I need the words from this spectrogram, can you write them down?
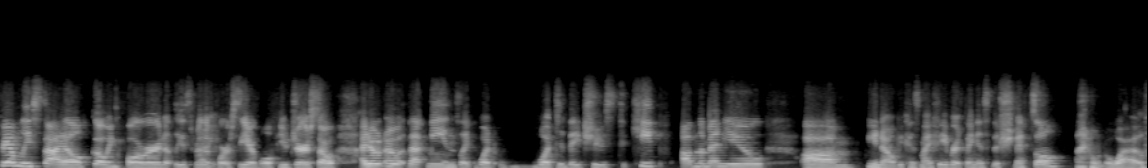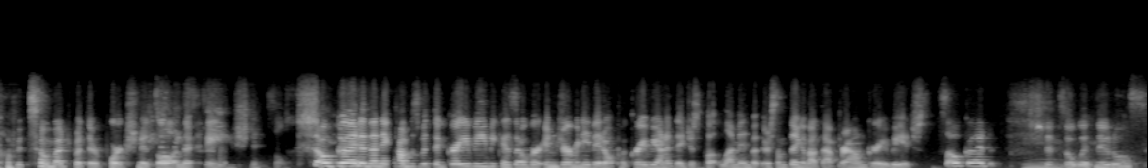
family style going forward, at least for the foreseeable future. So I don't know what that means. Like, what what did they choose to keep on the menu? Um, you know, because my favorite thing is the schnitzel. I don't know why I love it so much, but their pork schnitzel and Like the schnitzel. so good. And then it comes with the gravy because over in Germany they don't put gravy on it; they just put lemon. But there's something about that brown gravy; it's so good schnitzel with noodles.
